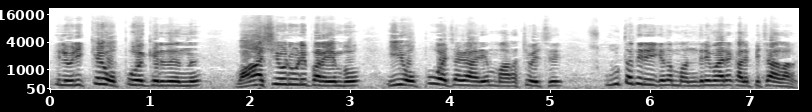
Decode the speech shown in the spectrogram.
ഇതിൽ ഒരിക്കലും ഒപ്പുവെക്കരുത് എന്ന് വാശിയോടുകൂടി പറയുമ്പോൾ ഈ ഒപ്പുവെച്ച കാര്യം മറച്ചുവെച്ച് സ്കൂട്ടത്തിലിരിക്കുന്ന മന്ത്രിമാരെ കളിപ്പിച്ച ആളാണ്.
